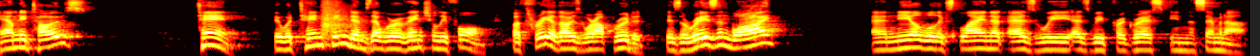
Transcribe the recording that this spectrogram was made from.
How many toes? 10. There were 10 kingdoms that were eventually formed, but three of those were uprooted. There's a reason why, and Neil will explain that as we, as we progress in the seminar.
